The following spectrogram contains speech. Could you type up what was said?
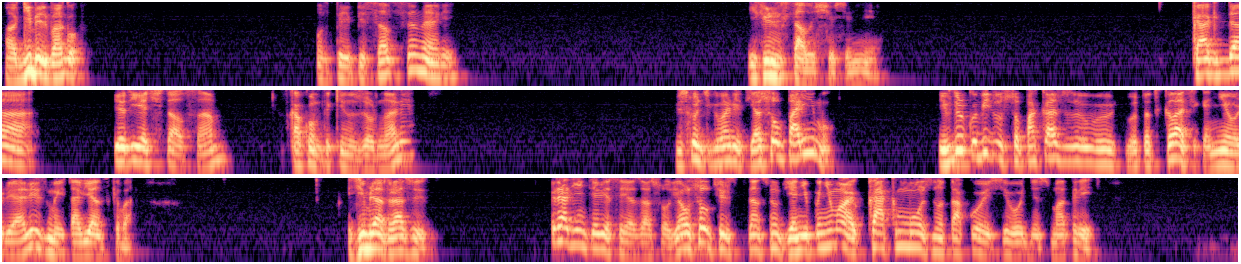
а, «Гибель богов». Он переписал сценарий. И фильм стал еще сильнее. Когда, это я читал сам, в каком-то киножурнале, Висконти говорит, я шел по Риму, и вдруг увидел, что показывают вот эта классика неореализма итальянского. Земля дрожит. Ради интереса я зашел. Я ушел через 15 минут. Я не понимаю, как можно такое сегодня смотреть.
